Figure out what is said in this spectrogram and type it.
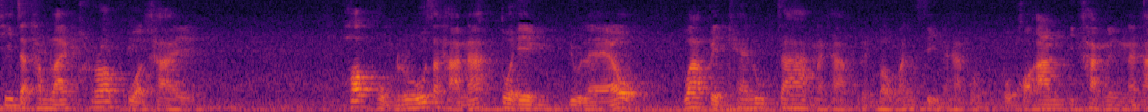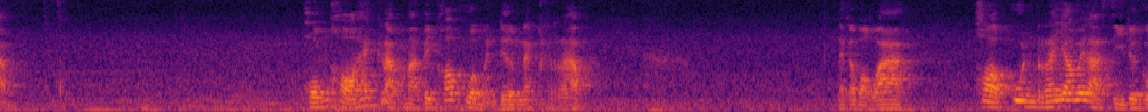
ที่จะทำร้ายครอบครัวใคร เพราะผมรู้สถานะตัวเองอยู่แล้ว ว่าเป็นแค่ลูกจ้างนะครับเป็นบอกว่าทั้งสี่นะครับผมผมขออ่านอีกครั้งหนึ่งนะครับ ผมขอให้กลับมาเป็นครอบครัวเหมือนเดิมนะครับแล้วก็บอกว่าขอบคุณระยะเวลา 4 เดือนก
